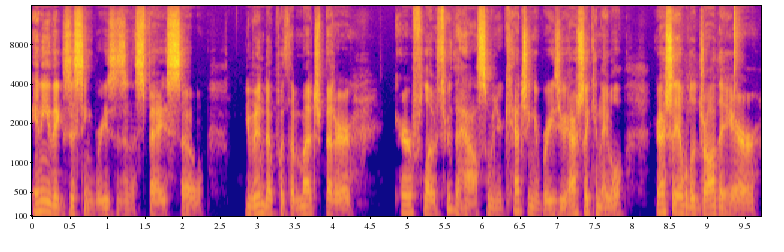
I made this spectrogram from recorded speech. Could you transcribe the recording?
any of the existing breezes in a space. So you end up with a much better airflow through the house. So when you're catching a breeze, you actually can able you're actually able to draw the air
